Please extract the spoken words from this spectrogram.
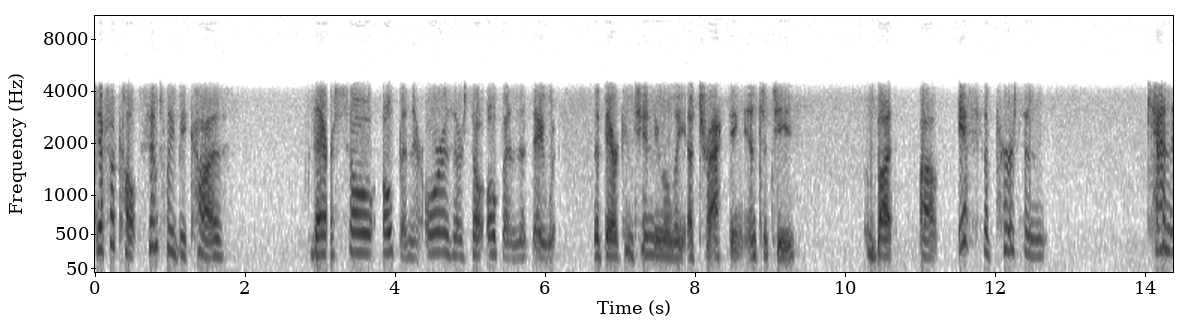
difficult simply because they are so open. Their auras are so open that they that they're continually attracting entities. But uh, if the person can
